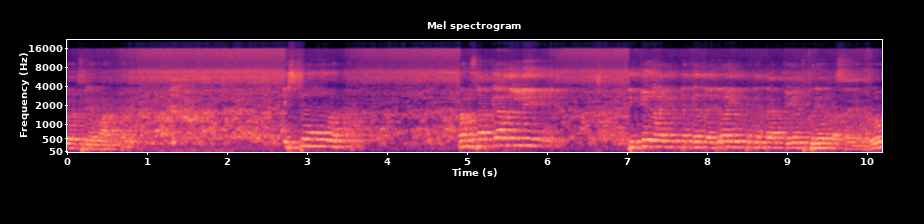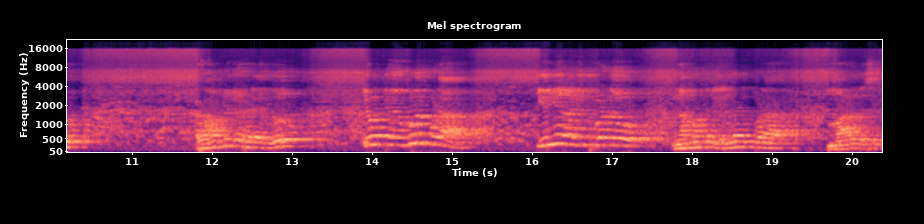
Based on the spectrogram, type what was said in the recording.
ಯೋಚನೆ ಮಾಡ್ತಾರೆ. ಇಷ್ಟೇ ನಮ್ಮ ಸರ್ಕಾರದಲ್ಲಿ ದಿಗ್ಗಜರಾಗಿರ್ತಕ್ಕಂಥ ಎದುರಾಗಿರ್ತಕ್ಕಂಥ ಕೆ ಎಚ್ ಪ್ರಿಯಪ್ರಸಾದ್ ಅವರು ರಾಮಲಿಂಗ ಹಳೆಯವರು ಇವತ್ತು ಇಬ್ಬರು ಕೂಡ ಹಿರಿಯರಾಗಿದ್ದುಕೊಂಡು ನಮ್ಮಂತ ಎಲ್ಲರೂ ಕೂಡ ಮಾರ್ಗದರ್ಶಕ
